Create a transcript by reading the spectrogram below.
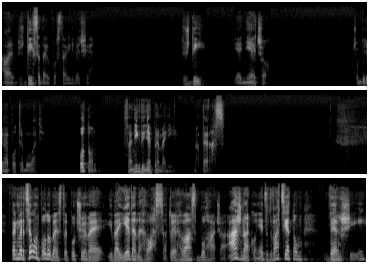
Ale vždy sa dajú postaviť väčšie. Vždy je niečo, čo budeme potrebovať. Potom sa nikdy nepremení na teraz. V takmer celom podobenstve počujeme iba jeden hlas, a to je hlas boháča. Až nakoniec, v 20. verši,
